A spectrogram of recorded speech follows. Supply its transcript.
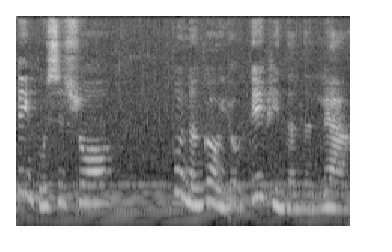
并不是说不能够有低频的能量，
